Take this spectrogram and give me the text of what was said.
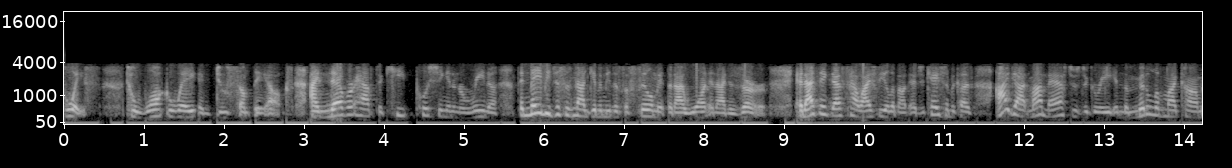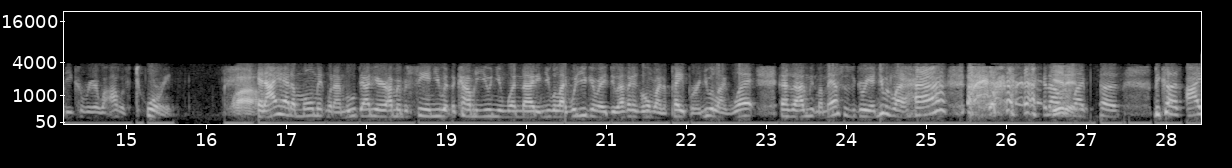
choice to walk away and do something else. I never have to keep pushing in an arena that maybe just is not giving me the fulfillment that I want and I deserve. And I think that's how I feel about education because I got my master's degree in the middle of my comedy career while I was touring. Wow. And I had a moment when I moved out here. I remember seeing you at the Comedy Union one night, and you were like, "What are you getting ready to do?" I think I go home and write a paper, and you were like, "What?" And I said, "I'm getting my master's degree," and you was like, "Huh?" and I was it. like, "Because because I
